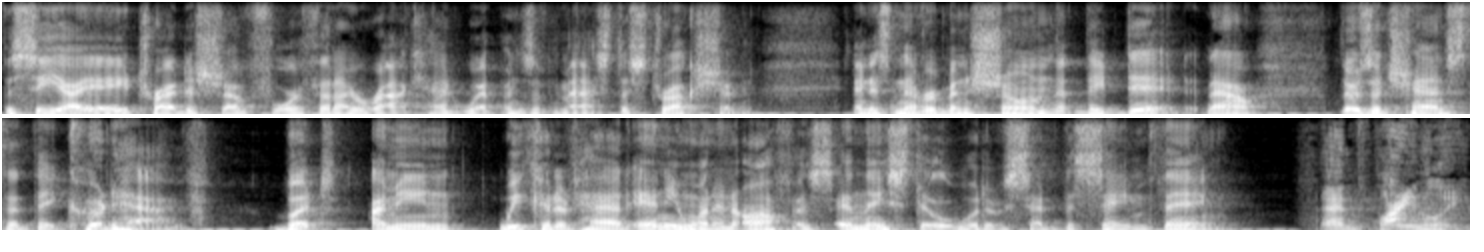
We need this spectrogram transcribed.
The CIA tried to shove forth that Iraq had weapons of mass destruction, and it's never been shown that they did. Now, there's a chance that they could have, but I mean, we could have had anyone in office and they still would have said the same thing. And finally,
